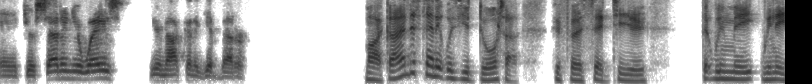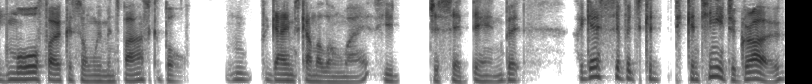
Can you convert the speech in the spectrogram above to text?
and if you're set in your ways, you're not going to get better. Mike, I understand it was your daughter who first said to you that we meet, we need more focus on women's basketball. The game's come a long way, as you just said, then, But I guess if it's co- to continue to grow,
